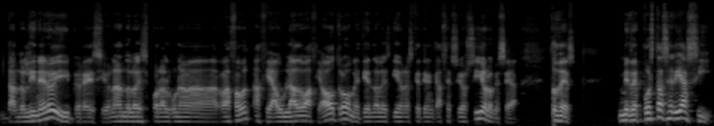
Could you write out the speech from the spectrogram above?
dando el dinero y presionándoles por alguna razón hacia un lado o hacia otro, o metiéndoles guiones que tienen que hacer sí o sí, o lo que sea. Entonces, mi respuesta sería sí,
